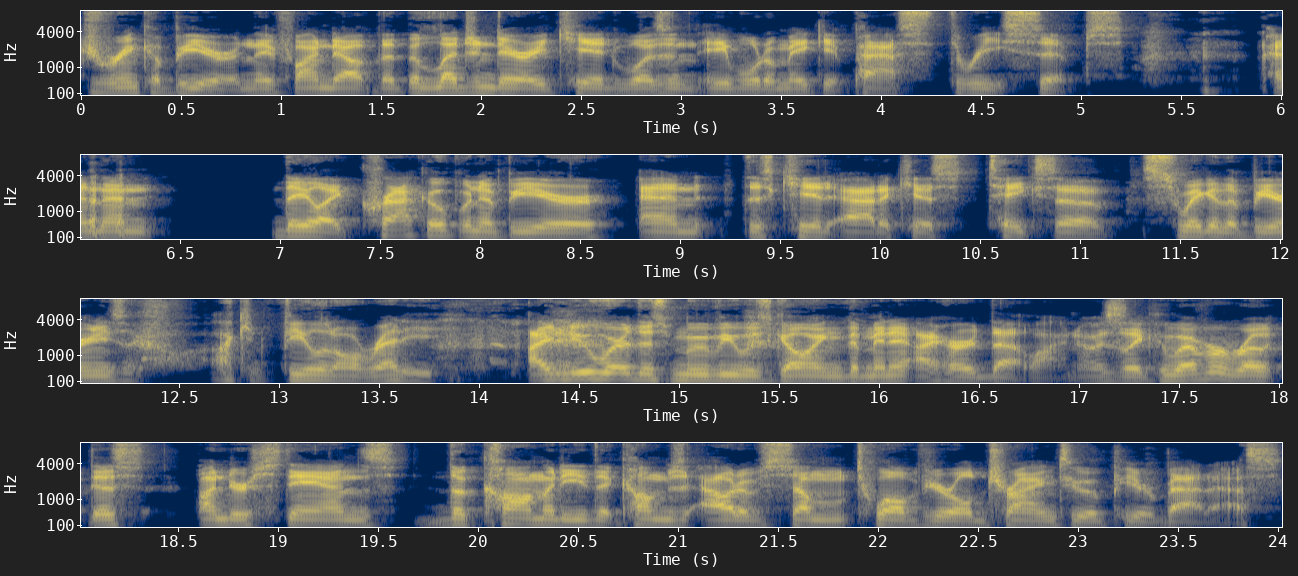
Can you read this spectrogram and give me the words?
drink a beer and they find out that the legendary kid wasn't able to make it past 3 sips. And then they like crack open a beer and this kid Atticus takes a swig of the beer and he's like oh, I can feel it already. I knew where this movie was going the minute I heard that line. I was like whoever wrote this understands the comedy that comes out of some 12-year-old trying to appear badass.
